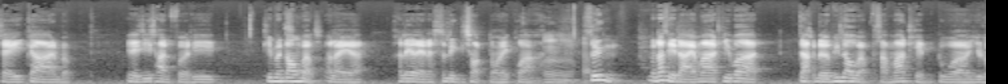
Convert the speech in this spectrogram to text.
ใช้การแบบ energy transfer ที่ที่มันต้องแบบใช่อะไรอะเขาเรียกอะไรนะ slingshot น้อยกว่าอืมครับซึ่งมันน่าเสียดายมากที่ว่าจากเดิมที่เราแบบสามารถเห็นตัวยูโร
